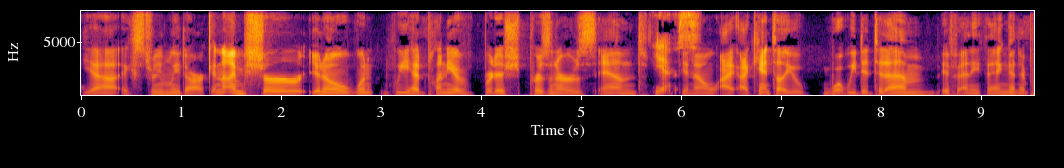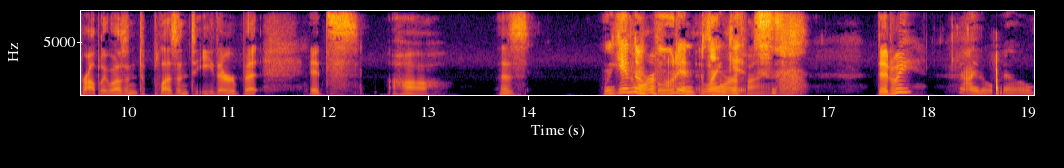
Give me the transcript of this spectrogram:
yeah, extremely dark. And I'm sure, you know, when we had plenty of British prisoners and Yes. you know, I, I can't tell you what we did to them, if anything, and it probably wasn't pleasant either, but it's oh this We gave them food and blankets. did we? I don't know.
